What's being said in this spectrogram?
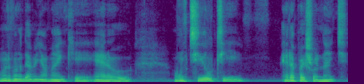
um irmão da minha mãe, que era o- um tio que era apaixonante.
